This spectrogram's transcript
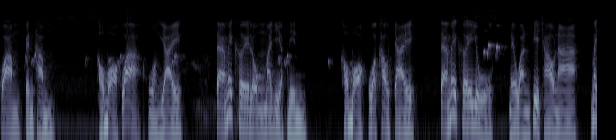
ความเป็นธรรม เขาบอกว่าห่วงใย แต่ไม่เคยลงมาเหยียบดิน เขาบอกว่าเข้าใจ แต่ไม่เคยอยู่ ในวันที่ชาวนาไม่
